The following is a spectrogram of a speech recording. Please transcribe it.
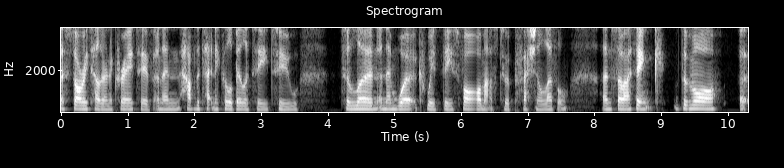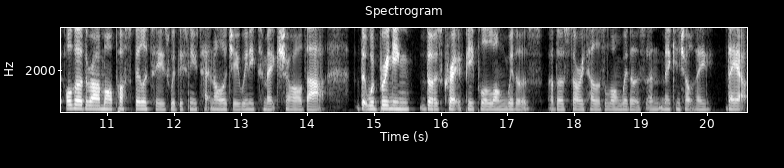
a storyteller and a creative and then have the technical ability to to learn and then work with these formats to a professional level. And so I think the more uh, although there are more possibilities with this new technology, we need to make sure that that we're bringing those creative people along with us, or those storytellers along with us, and making sure they they are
